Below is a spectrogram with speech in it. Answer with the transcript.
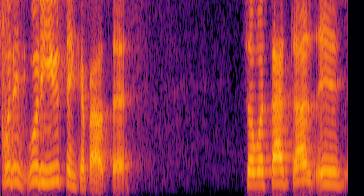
What, did, what do you think about this? So, what that does is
